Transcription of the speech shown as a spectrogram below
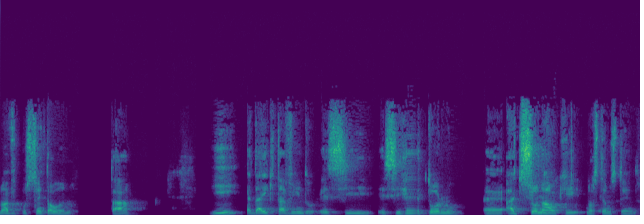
9% ao ano, tá? E é daí que está vindo esse, esse retorno é, adicional que nós temos tendo.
